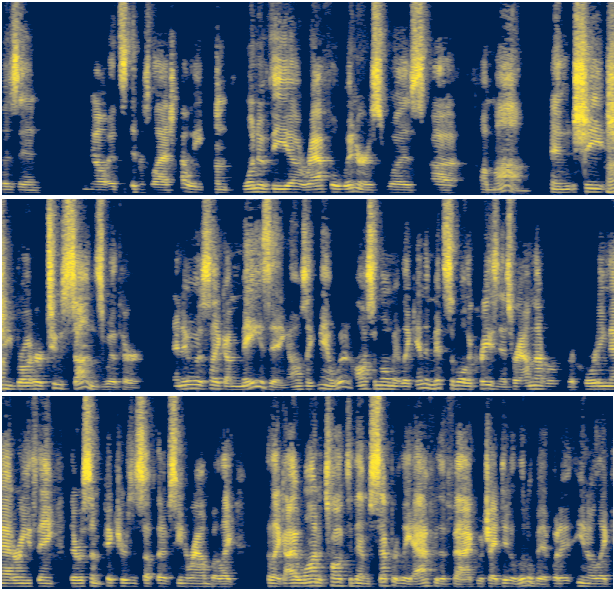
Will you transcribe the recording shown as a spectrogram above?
And you know, it's it was last alley. Um, one of the uh, raffle winners was uh, a mom, and she huh? she brought her two sons with her, and it was like amazing. I was like, man, what an awesome moment! Like in the midst of all the craziness, right? I'm not re- recording that or anything. There was some pictures and stuff that I've seen around, but like like I want to talk to them separately after the fact, which I did a little bit, but it, you know, like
